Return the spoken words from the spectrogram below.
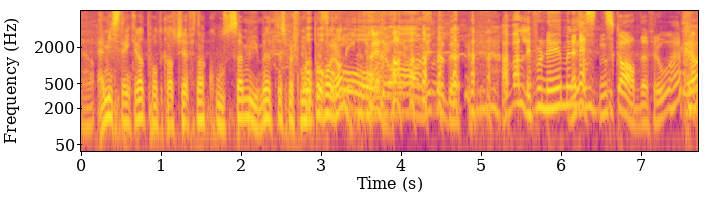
Jeg mistenker at podkastsjefen har kost seg mye med dette spørsmålet på forhånd. Oh. Jeg er veldig fornøyd med Det er liksom- nesten skadefro her. Ja,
